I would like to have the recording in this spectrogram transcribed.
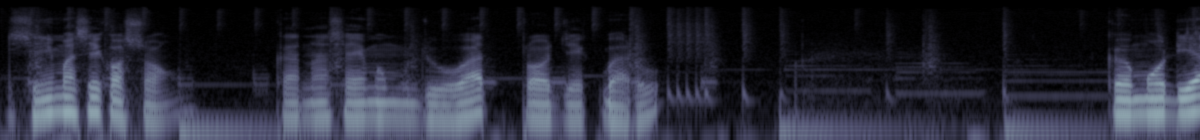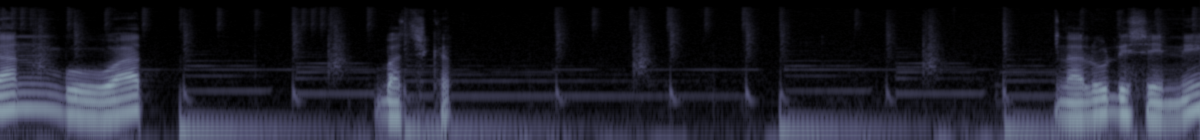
Di sini masih kosong karena saya membuat project baru. Kemudian buat basket. Lalu di sini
